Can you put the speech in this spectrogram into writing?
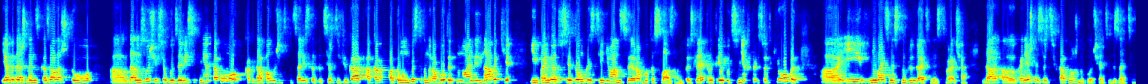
Я бы даже, наверное, сказала, что а, в данном случае все будет зависеть не от того, когда получит специалист этот сертификат, а как потом он быстро наработает мануальные навыки и поймет все тонкости и нюансы работы с лазером. То есть для этого требуется некоторый все-таки опыт а, и внимательность, наблюдательность врача. Да, а, конечно, сертификат нужно получать обязательно.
